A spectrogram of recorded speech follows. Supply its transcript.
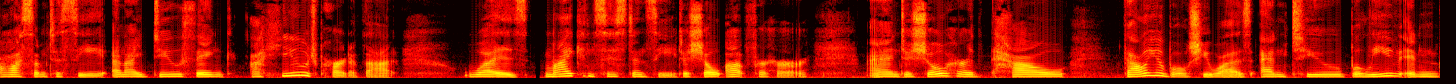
awesome to see. And I do think a huge part of that was my consistency to show up for her and to show her how valuable she was and to believe in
